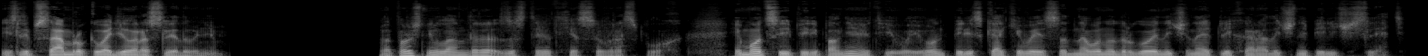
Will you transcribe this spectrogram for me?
если б сам руководил расследованием? Вопрос Нюландера застает Хесса врасплох. Эмоции переполняют его, и он, перескакивая с одного на другое, начинает лихорадочно перечислять.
